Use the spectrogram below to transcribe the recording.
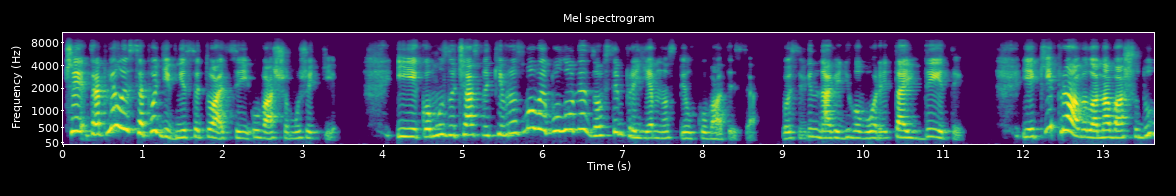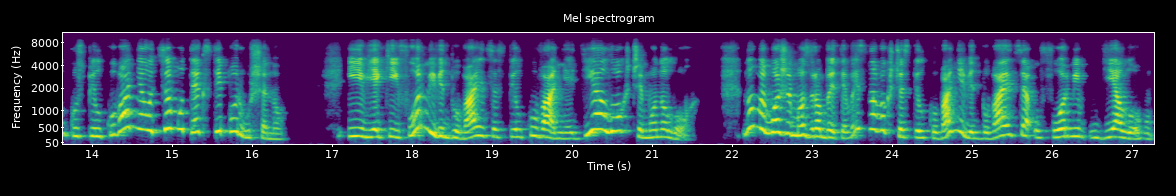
Чи траплялися подібні ситуації у вашому житті? І кому з учасників розмови було не зовсім приємно спілкуватися. Ось він навіть говорить, та йди ти. Які правила, на вашу думку, спілкування у цьому тексті порушено? і в якій формі відбувається спілкування діалог чи монолог. Ну, ми можемо зробити висновок, що спілкування відбувається у формі діалогу.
